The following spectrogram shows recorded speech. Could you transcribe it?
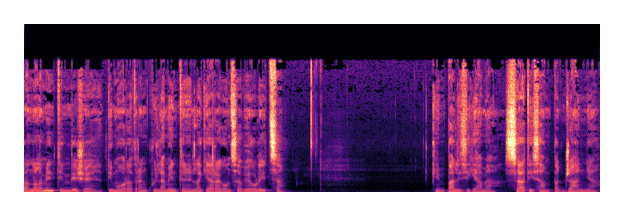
Quando la mente invece dimora tranquillamente nella chiara consapevolezza, che in Pali si chiama Sati Sampaggiagna,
